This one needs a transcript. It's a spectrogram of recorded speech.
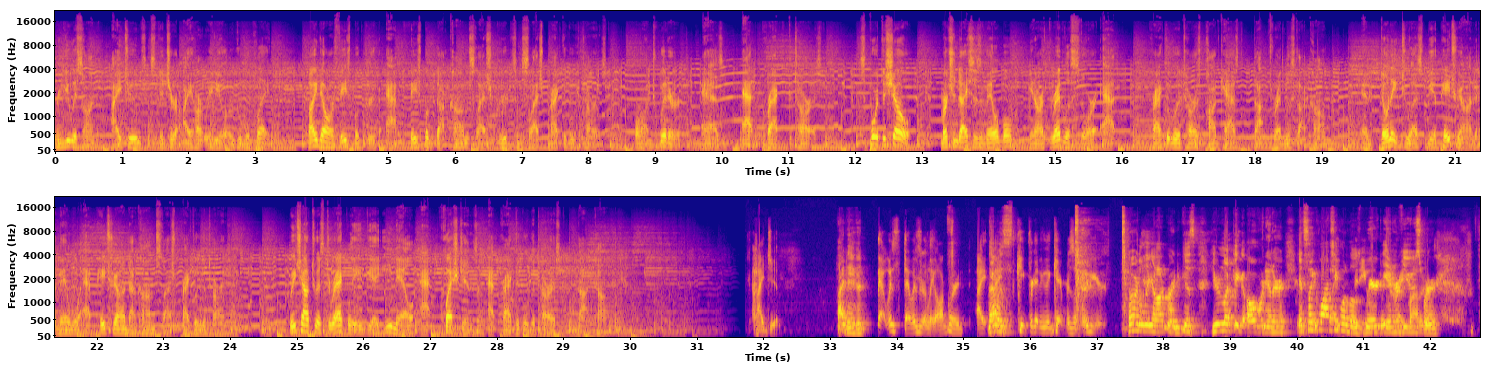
Review us on iTunes, Stitcher, iHeartRadio, or Google Play. Find our Facebook group at facebook.com slash groups slash practical guitarist or on Twitter as at cracked guitarist. Support the show. Merchandise is available in our Threadless store at practicalguitaristpodcast.threadless.com and donate to us via Patreon available at patreon.com slash practicalguitarist. Reach out to us directly via email at questions at practicalguitarist.com. Hi, Jim. Hi, David. That was that was really awkward. I, That I was- keep forgetting the camera's over here. Totally awkward because you're looking over the other. It's like watching one of those weird with the right interviews where.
